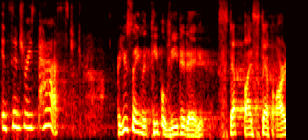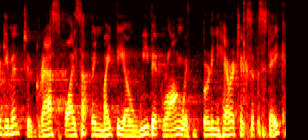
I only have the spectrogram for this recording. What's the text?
in centuries past. Are you saying that people needed a step by step argument to grasp why something might be a wee bit wrong with burning heretics at the stake?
